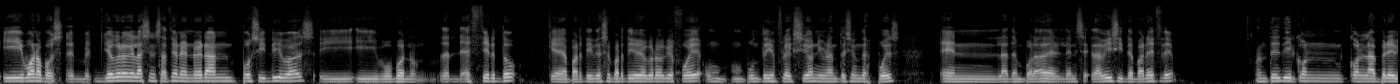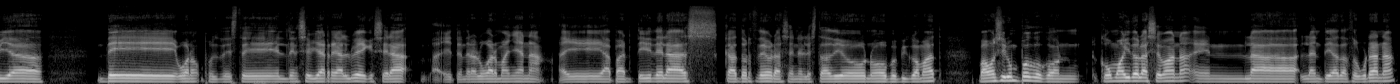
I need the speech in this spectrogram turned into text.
Y bueno, pues eh, yo creo que las sensaciones no eran positivas y, y, bueno, es cierto que a partir de ese partido yo creo que fue un, un punto de inflexión y un antes y un después en la temporada del Dense. David, si te parece, antes de ir con, con la previa de bueno pues de este el Dense Villarreal B que será eh, tendrá lugar mañana eh, a partir de las 14 horas en el estadio Nuevo Pepico Amat. Vamos a ir un poco con cómo ha ido la semana en la, la entidad azulgrana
